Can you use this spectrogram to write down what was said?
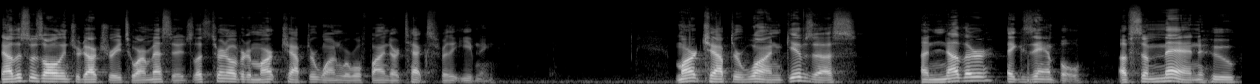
Now, this was all introductory to our message. Let's turn over to Mark chapter 1, where we'll find our text for the evening. Mark chapter 1 gives us another example of some men who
